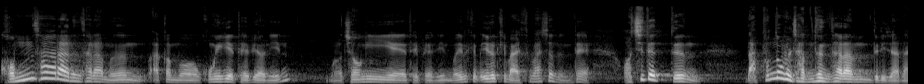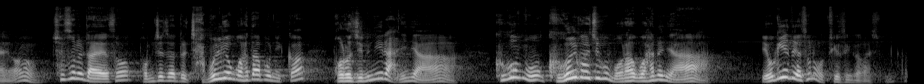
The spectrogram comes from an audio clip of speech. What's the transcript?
검사라는 사람은 아까 뭐 공익의 대변인, 뭐 정의의 대변인, 뭐 이렇게 이렇게 말씀하셨는데 어찌 됐든 나쁜 놈을 잡는 사람들이잖아요. 최선을 다해서 범죄자들 잡으려고 하다 보니까 벌어지는 일 아니냐. 그거 뭐 그걸 가지고 뭐라고 하느냐. 여기에 대해서는 어떻게 생각하십니까?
